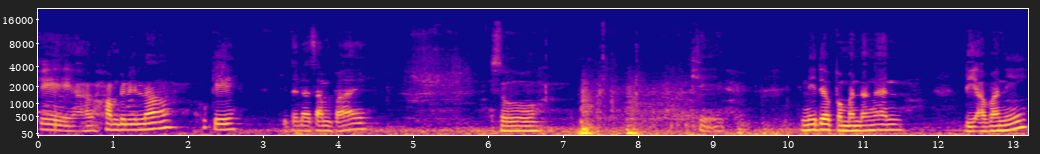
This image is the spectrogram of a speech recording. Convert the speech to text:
Okay, Alhamdulillah. Okay, kita dah sampai. So Okay Ini dia pemandangan Di Avani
